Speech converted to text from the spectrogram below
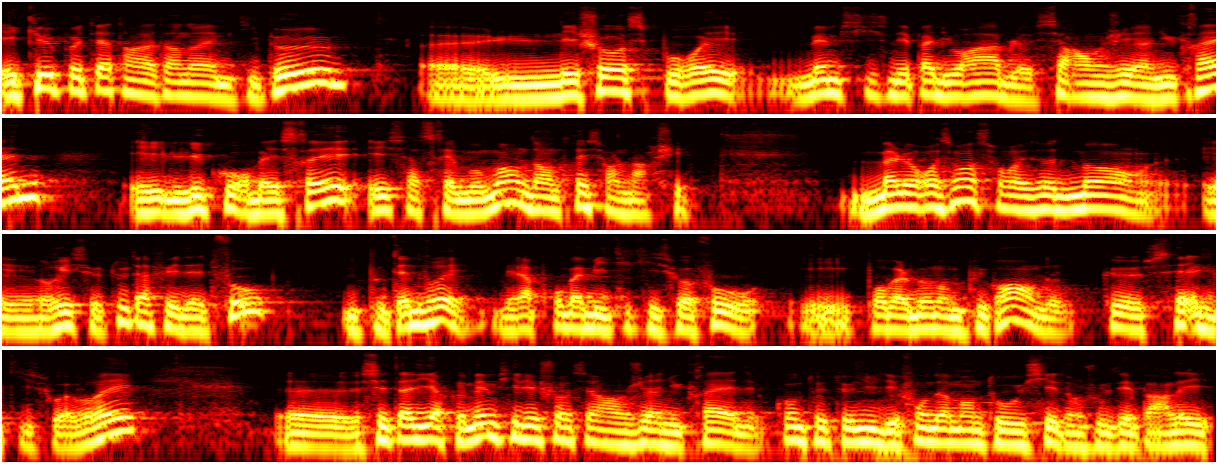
et que peut-être en attendant un petit peu, euh, les choses pourraient, même si ce n'est pas durable, s'arranger en Ukraine, et les cours baisseraient, et ça serait le moment d'entrer sur le marché. Malheureusement, son raisonnement risque tout à fait d'être faux, il peut être vrai, mais la probabilité qu'il soit faux est probablement plus grande que celle qu'il soit vrai. Euh, c'est-à-dire que même si les choses s'arrangent en Ukraine, compte tenu des fondamentaux haussiers dont je vous ai parlé,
